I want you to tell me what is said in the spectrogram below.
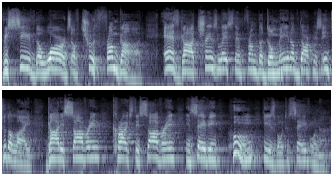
receive the words of truth from God. As God translates them from the domain of darkness into the light, God is sovereign, Christ is sovereign in saving whom He is going to save or not.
